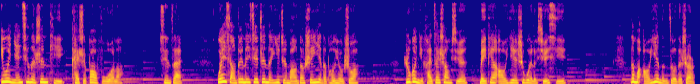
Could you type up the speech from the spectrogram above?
因为年轻的身体开始报复我了。现在，我也想对那些真的一直忙到深夜的朋友说：如果你还在上学，每天熬夜是为了学习，那么熬夜能做的事儿，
